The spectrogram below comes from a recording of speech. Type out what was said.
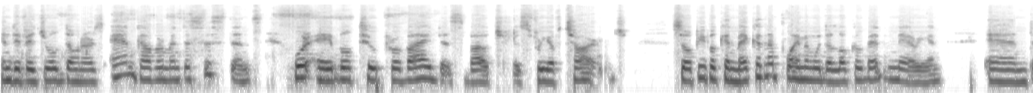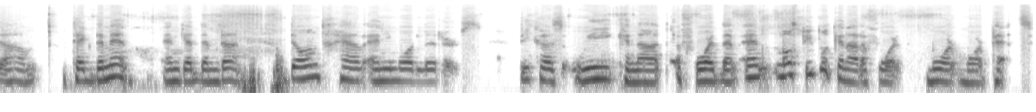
individual donors and government assistance, we're able to provide these vouchers free of charge. So people can make an appointment with the local veterinarian and um, take them in and get them done. Don't have any more litters because we cannot afford them. And most people cannot afford more, more pets.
